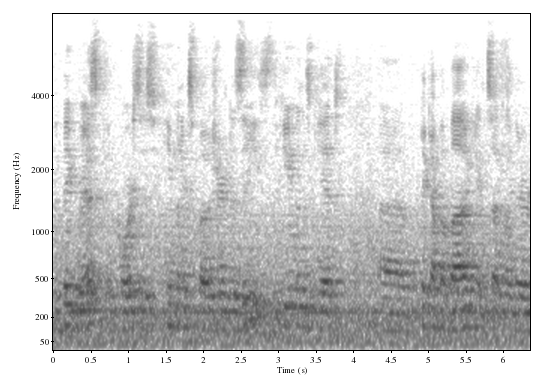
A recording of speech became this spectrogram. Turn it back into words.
the big risk, of course, is human exposure and disease. The humans get uh, pick up a bug and suddenly they're,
